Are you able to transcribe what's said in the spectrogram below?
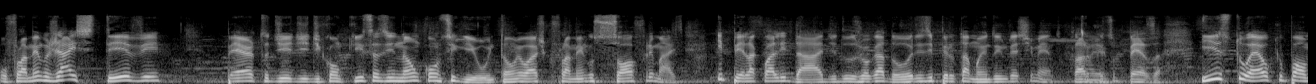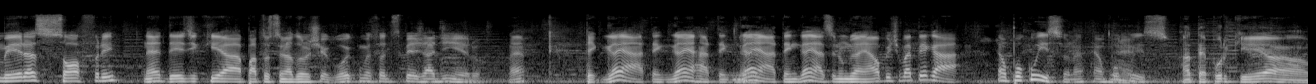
o Flamengo já esteve perto de, de, de conquistas e não conseguiu. Então eu acho que o Flamengo sofre mais. E pela qualidade dos jogadores e pelo tamanho do investimento. Claro que É. isso pesa. Isto é o que o Palmeiras sofre, né? Desde que a patrocinadora chegou e começou a despejar dinheiro, né? Tem que ganhar, tem que ganhar, tem que ganhar, tem que ganhar. Se não ganhar, o bicho vai pegar. É um pouco isso, né? É um pouco É. isso. Até porque a,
